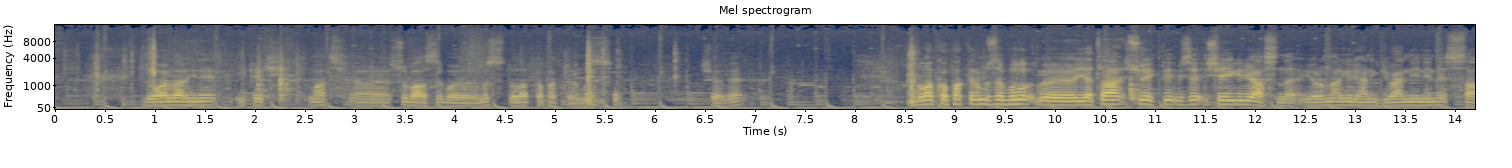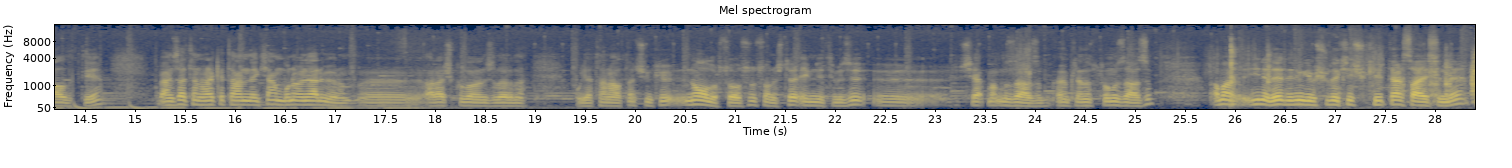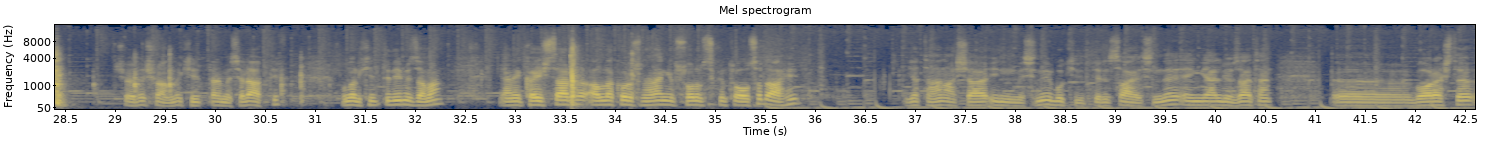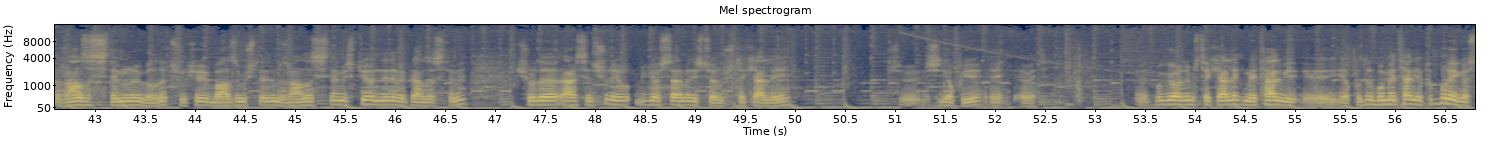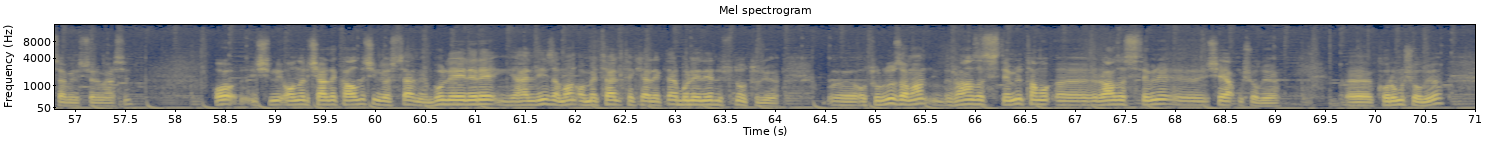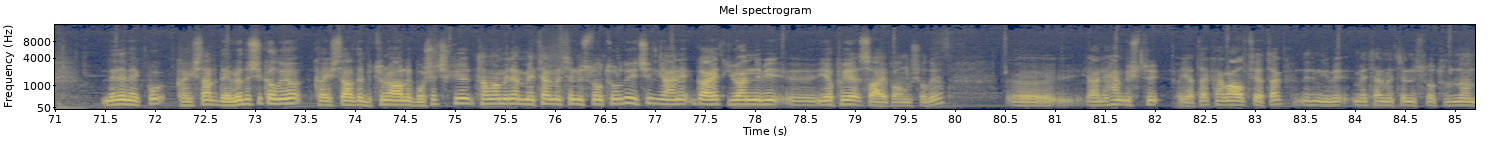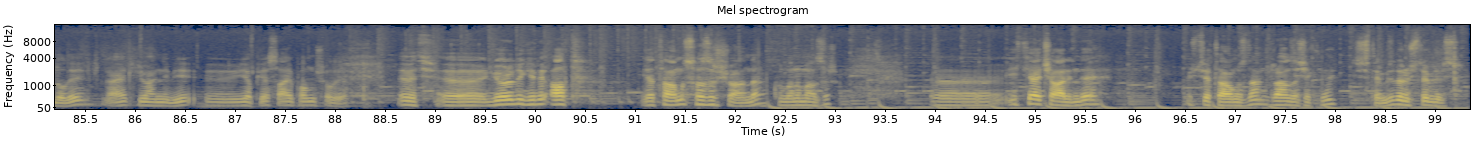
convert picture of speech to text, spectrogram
Duvarlar yine ipek mat e, su balsı boyalarımız, dolap kapaklarımız. Şöyle. Dolap kapaklarımızda bu e, yatağa sürekli bize şey geliyor aslında, yorumlar geliyor hani güvenliğini nasıl sağladık diye. Ben zaten hareket halindeyken bunu önermiyorum e, araç kullanıcılarına bu yatağın altına. Çünkü ne olursa olsun sonuçta emniyetimizi e, şey yapmamız lazım, ön plana tutmamız lazım. Ama yine de dediğim gibi şuradaki şu kilitler sayesinde şöyle şu anda kilitler mesela aktif. Bunları kilitlediğimiz zaman yani kayışlarda Allah korusun herhangi bir sorun sıkıntı olsa dahi yatağın aşağı inmesini bu kilitlerin sayesinde engelliyor. Zaten e, bu araçta ranza sistemini uyguladık. Çünkü bazı müşterilerimiz ranza sistemi istiyor. Ne demek ranza sistemi? Şurada Ersin şurayı bir göstermeni istiyorum şu tekerleği. Şu, yapıyı. Evet. Evet, bu gördüğümüz tekerlek metal bir e, yapıdır. Bu metal yapı burayı göstermeni istiyorum Ersin. O şimdi onlar içeride kaldığı için göstermiyor. Bu L'lere geldiği zaman o metal tekerlekler bu L'lerin üstüne oturuyor. E, oturduğu zaman ranza sistemini tam e, ranza sistemini e, şey yapmış oluyor. E, korumuş oluyor. Ne demek bu? Kayışlar devre dışı kalıyor. Kayışlarda bütün ağırlık boşa çıkıyor. Tamamıyla metal metalin üstüne oturduğu için yani gayet güvenli bir yapıya sahip olmuş oluyor. Yani hem üstü yatak hem altı yatak dediğim gibi metal metalin üstüne oturduğundan dolayı gayet güvenli bir yapıya sahip olmuş oluyor. Evet, e, görüldüğü gibi alt yatağımız hazır şu anda, kullanıma hazır. E, ihtiyaç halinde üst yatağımızdan ranza şeklini sistemimizi dönüştürebiliriz.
